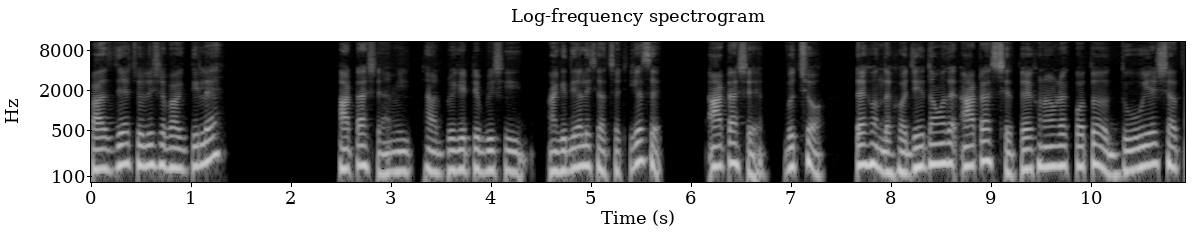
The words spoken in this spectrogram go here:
পাঁচ দিয়ে চল্লিশে ভাগ দিলে আট আসে। আমি থার্ড ব্রিগেডে বেশি আগে দিয়ে আলিছি আচ্ছা ঠিক আছে? আট আসে, বুঝছ? তো এখন দেখো, যেহেতু আমাদের আট আসছে, তো এখন আমরা কত? দুইয়ের সাথে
